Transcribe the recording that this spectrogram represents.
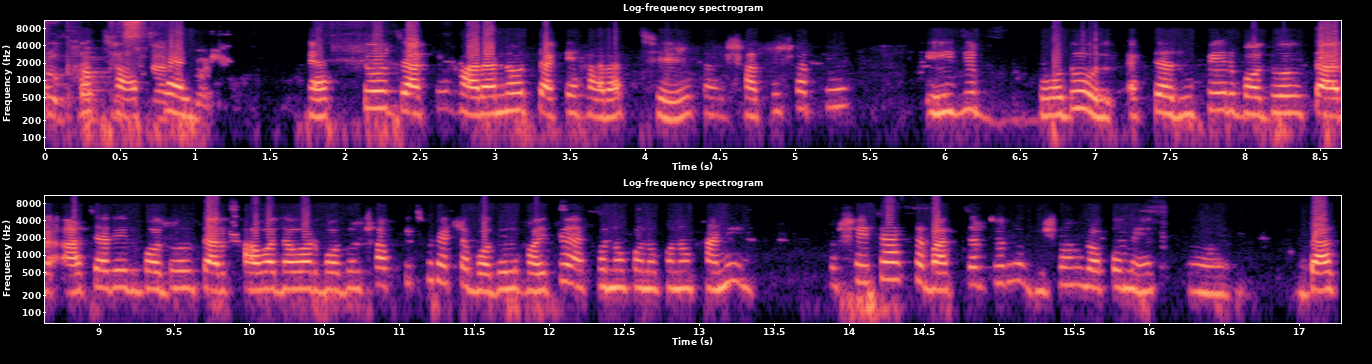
প্রভাব বিস্তার করে। এত যাকে হারানোর তাকে হারাচ্ছে তার সাথে সাথে এই যে বদল একটা রূপের বদল তার আচারের বদল তার খাওয়া দাওয়ার বদল সবকিছুর একটা বদল হয়তো এখনও কোনো কোনো খানি। তো সেটা একটা বাচ্চার জন্য ভীষণ রকমের দাগ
